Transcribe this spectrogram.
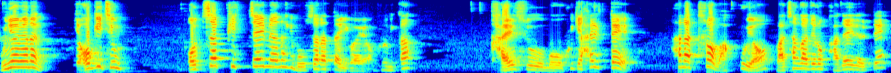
왜냐하면은 여기 지금 어차피 째면 흑이 못 살았다 이거예요. 그러니까 가일수 뭐 흑이 할 때 하나 틀어 맞고요. 마찬가지로 받아야 될 때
